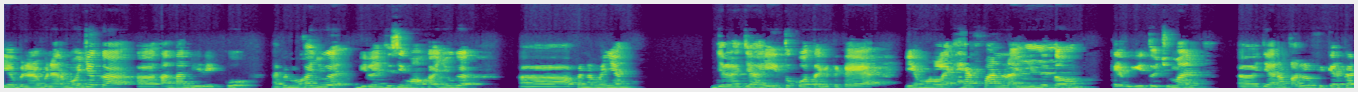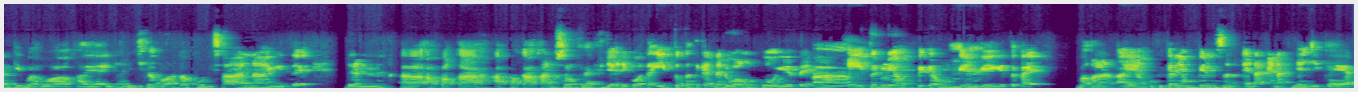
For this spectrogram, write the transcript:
ya benar-benar mau aja kak eh, tantang diriku, tapi mau kak juga di lain sisi mau kak juga eh, apa namanya jelajahi itu kota gitu kayak ya more like have fun lah gitu Hmm. tuh kayak begitu. Cuman eh, jarang kak dulu pikirkan ki bahwa kayak iya jika keluarga aku di sana gitu ya. Dan eh, apakah apakah akan survive dia di kota itu ketika ada uangku gitu ya Ah, kayak itu dulu yang kupikir mungkin Hmm. kayak gitu kayak bakalan ah, yang kupikirnya mungkin enak-enaknya jika kayak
